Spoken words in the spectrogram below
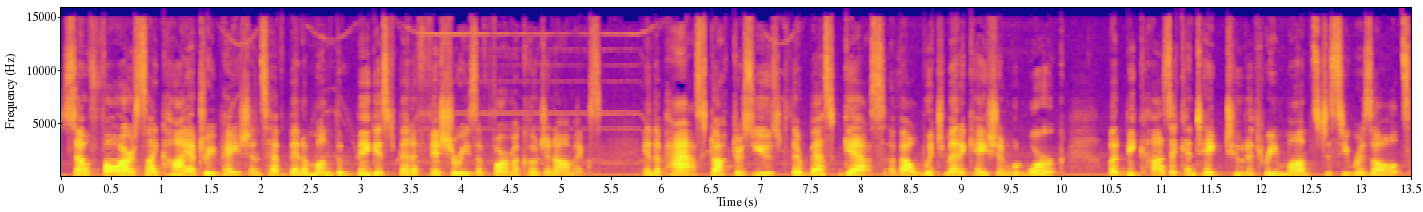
So far, psychiatry patients have been among the biggest beneficiaries of pharmacogenomics. In the past, doctors used their best guess about which medication would work. But because it can take two to three months to see results,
